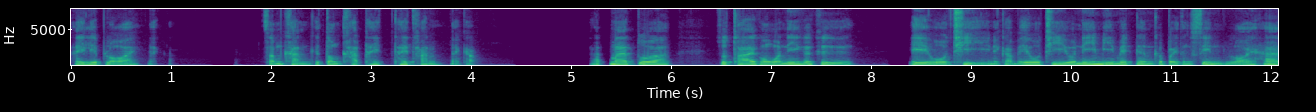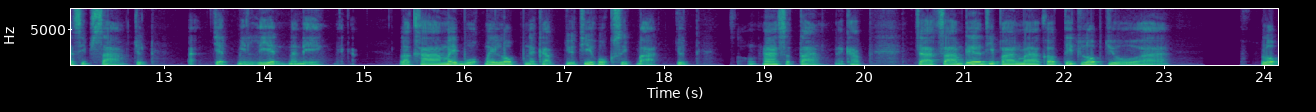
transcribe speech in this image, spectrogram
ให้เรียบร้อยนะครับสำคัญคือต้องคัดให้ให้ทันนะครับถัดมาตัวสุดท้ายของวันนี้ก็คือ AOT นะครับ AOT วันนี้มีเม็ดเงินเข้าไปทั้งสิ้น 153.87มิลเลียนนั่นเองนะครับราคาไม่บวกไม่ลบนะครับอยู่ที่ 60 บาทจุด25 สตางค์นะครับ จาก 3 เดือนที่ผ่านมาเขาติดลบอยู่อ่าลบ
